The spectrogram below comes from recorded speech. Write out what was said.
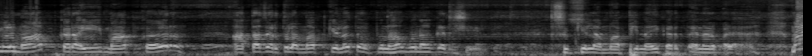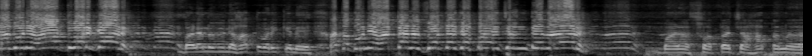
मला माफ कर आई माफ कर. आता जर तुला माफ केलं तर पुन्हा गुन्हा करशील. चुकीला माफी नाही करता येणार बळ्या. मला दोन्ही हात वर कर. बळ्यानं दोन्ही हात वर केले. आता दोन्ही हाताने स्वतःच्या पायाचे अंगठे धर. बाळा स्वतःच्या हातानं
